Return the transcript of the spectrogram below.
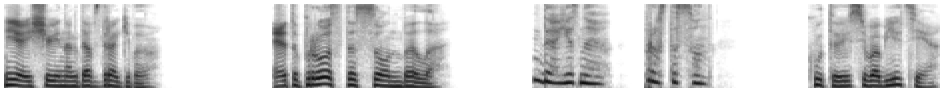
я еще иногда вздрагиваю. Это просто сон, Белла. Да, я знаю. Просто сон. Кутаюсь в объятия,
